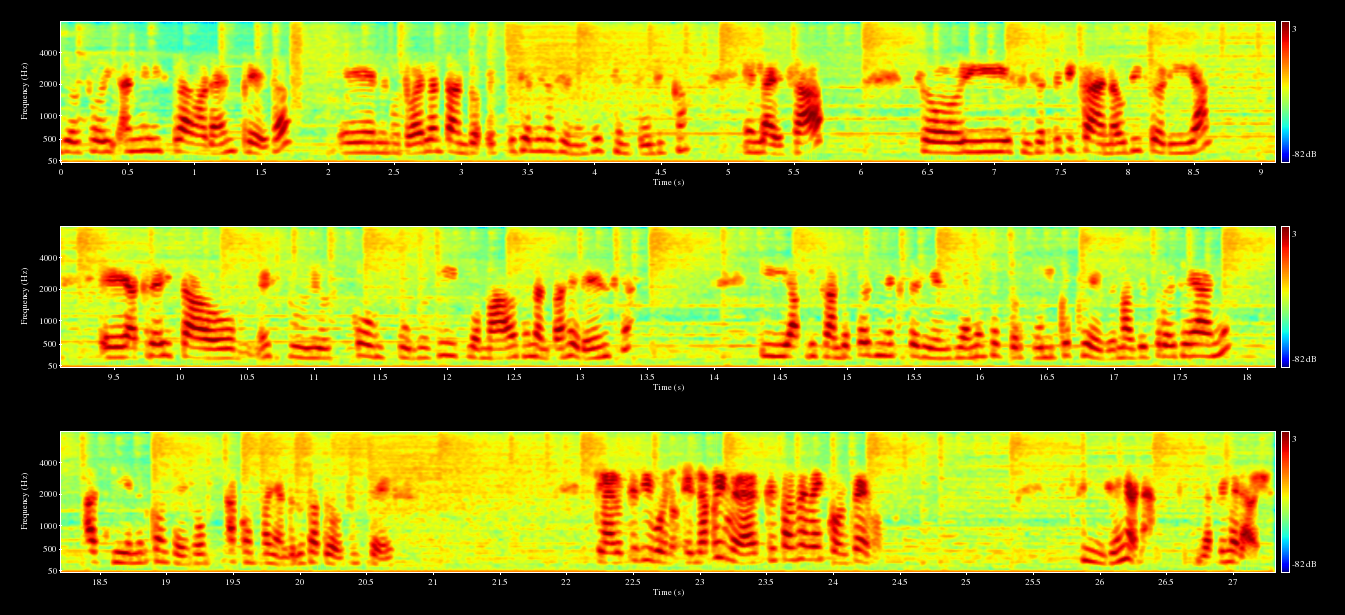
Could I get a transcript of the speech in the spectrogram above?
yo soy administradora de empresas, eh, me encuentro adelantando especialización en gestión pública en la ESAP, soy, estoy certificada en auditoría, He acreditado estudios con cursos y diplomados en alta gerencia y aplicando pues mi experiencia en el sector público que es de más de 13 años, aquí en el Consejo acompañándolos a todos ustedes. Claro que sí, bueno, es la primera vez que estás en el Consejo. Sí, señora, es la primera vez.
